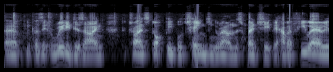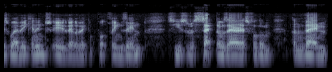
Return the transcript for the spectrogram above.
uh, because it's really designed to try and stop people changing around the spreadsheet. They have a few areas where they can uh, they can put things in, so you sort of set those areas for them, and then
